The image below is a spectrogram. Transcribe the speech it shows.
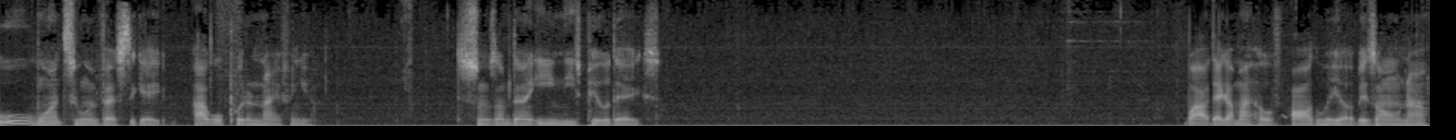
want to investigate, I will put a knife in you. As soon as I'm done eating these peeled eggs. Wow, that got my health all the way up. It's on now.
